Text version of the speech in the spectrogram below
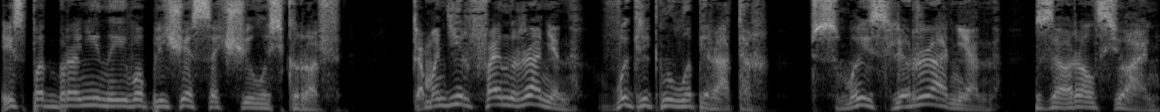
Из-под брони на его плече сочилась кровь. «Командир Фэн ранен!» — выкрикнул оператор. «В смысле ранен?» — заорал Сюань.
